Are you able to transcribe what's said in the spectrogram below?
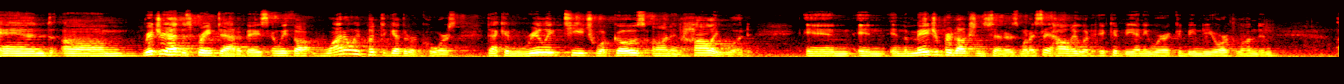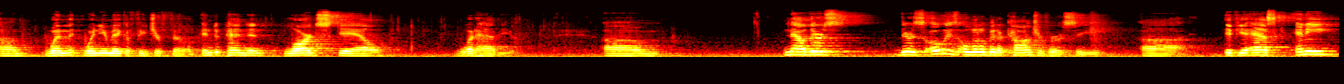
And um, Richard had this great database, and we thought, why don't we put together a course that can really teach what goes on in Hollywood, in, in, in the major production centers. When I say Hollywood, it could be anywhere, it could be New York, London, um, when, when you make a feature film. Independent, large scale, what have you. Um, now, there's, there's always a little bit of controversy. Uh, if you ask any,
